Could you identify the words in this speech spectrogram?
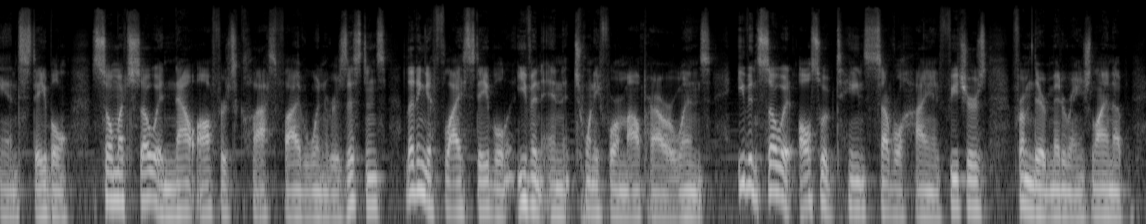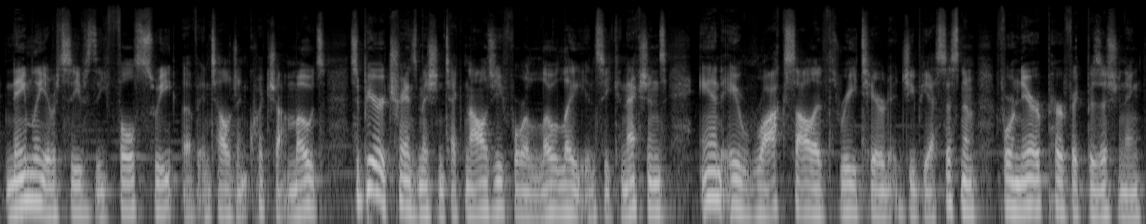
and stable. So much so so, it now offers Class 5 wind resistance, letting it fly stable even in 24 mile per hour winds. Even so, it also obtains several high end features from their mid range lineup. Namely, it receives the full suite of intelligent quickshot modes, superior transmission technology for low latency connections, and a rock solid three tiered GPS system for near perfect positioning.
